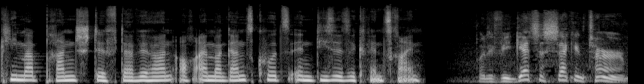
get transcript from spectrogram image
Klimabrandstifter. Wir hören auch einmal ganz kurz in diese Sequenz rein. But if he gets a second term,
